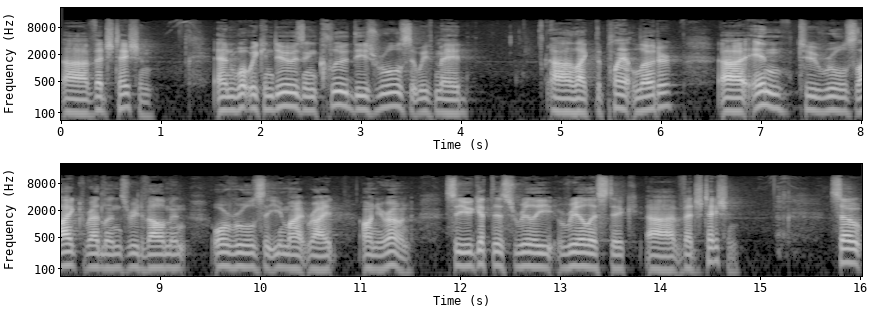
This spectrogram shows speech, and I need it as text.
vegetation. And what we can do is include these rules that we've made, like the plant loader, uh, into rules like Redlands redevelopment or rules that you might write on your own. So you get this really realistic uh, vegetation. So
